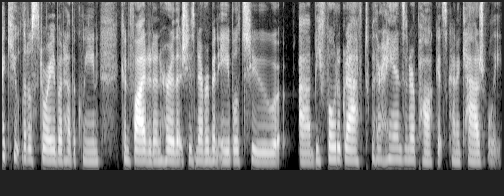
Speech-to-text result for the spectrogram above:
a cute little story about how the queen confided in her that she's never been able to uh, be photographed with her hands in her pockets, kind of casually.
